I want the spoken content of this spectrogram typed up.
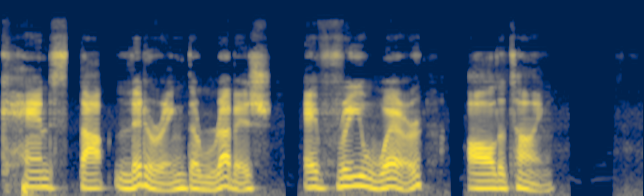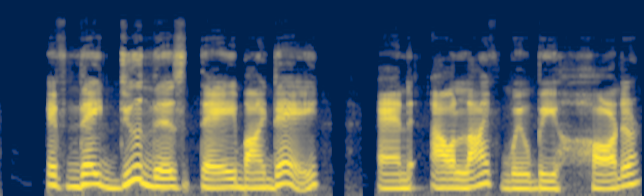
can't stop littering the rubbish everywhere all the time. If they do this day by day, and our life will be harder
